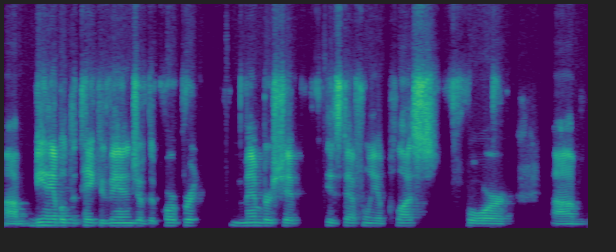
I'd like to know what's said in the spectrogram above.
um, being able to take advantage of the corporate membership is definitely a plus for um,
